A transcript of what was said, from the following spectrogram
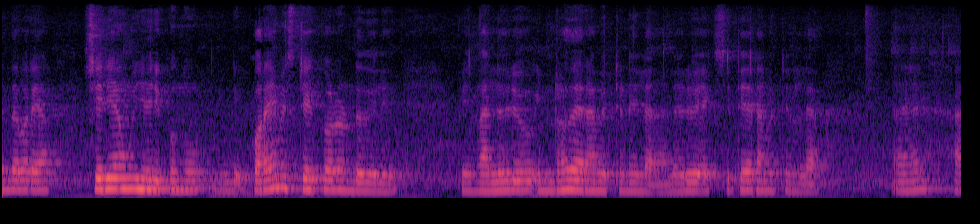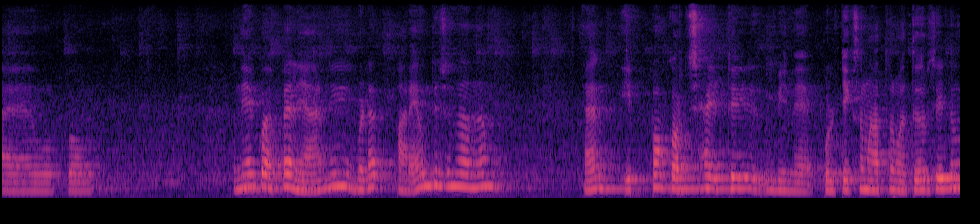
എന്താ പറയുക ശരിയാവും വിചാരിക്കുന്നു. കുറേ മിസ്റ്റേക്കുകളുണ്ട് ഇതിൽ പിന്നെ നല്ലൊരു ഇൻട്രോ തരാൻ പറ്റണില്ല നല്ലൊരു എക്സിറ്റ് തരാൻ പറ്റണില്ല. ഇപ്പം ഒന്ന് ഞാൻ കുഴപ്പമില്ല. ഞാൻ ഇവിടെ പറയാൻ ഉദ്ദേശിച്ചത് പറഞ്ഞാൽ ഞാൻ ഇപ്പോൾ കുറച്ചായിട്ട് പിന്നെ പൊളിറ്റിക്സ് മാത്രമല്ല തീർച്ചയായിട്ടും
